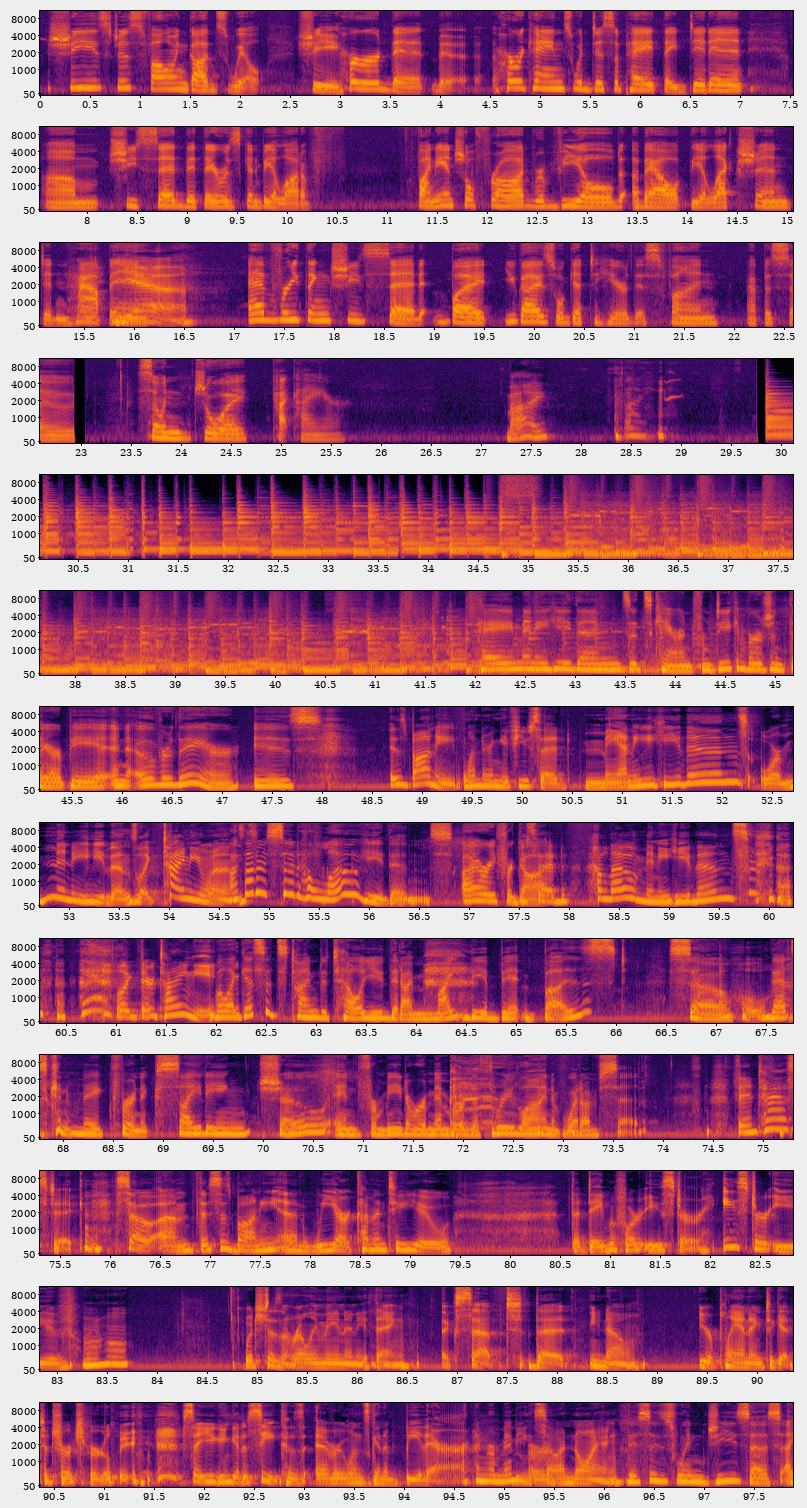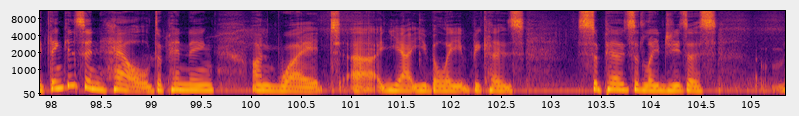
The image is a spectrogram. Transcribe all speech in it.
she's just following God's will. She heard that the hurricanes would dissipate, they didn't. Um, she said that there was going to be a lot of financial fraud revealed about the election, didn't happen. Yeah. Everything she said, but you guys will get to hear this fun episode. So enjoy Kat. Bye. Bye. Hey, mini heathens, it's Karen from Deconversion Therapy, and over there is Is Bonnie wondering if you said manny heathens or mini heathens, like tiny ones? I thought I said hello, heathens. I already forgot. You said, hello, mini heathens. like they're tiny. Well, I guess it's time to tell you that I might be a bit buzzed. So Oh. that's going to make for an exciting show and for me to remember the through line of what I've said. Fantastic. so, um, this is Bonnie, and we are coming to you the day before Easter, Easter Eve, mm-hmm. which doesn't really mean anything except that, you know, you're planning to get to church early so you can get a seat because everyone's going to be there. And remember, being so annoying. This is when Jesus, I think, is in hell, depending on what, uh, yeah, you believe, because supposedly Jesus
